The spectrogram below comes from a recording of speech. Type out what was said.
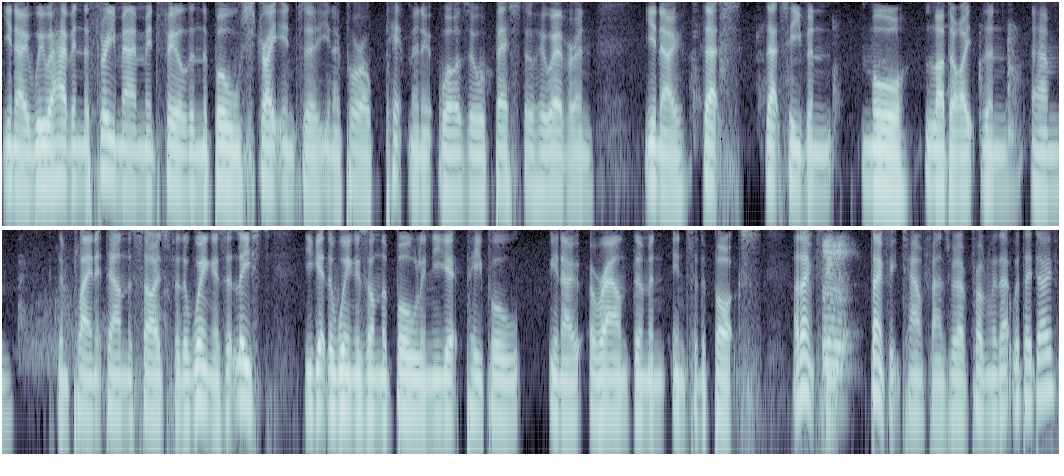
you know, we were having the three man midfield and the ball straight into, you know, poor old Pitman it was or Best or whoever, and you know that's that's even more luddite than um, than playing it down the sides for the wingers. At least you get the wingers on the ball and you get people, you know, around them and into the box. I don't think Mm. don't think town fans would have a problem with that, would they, Dave?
